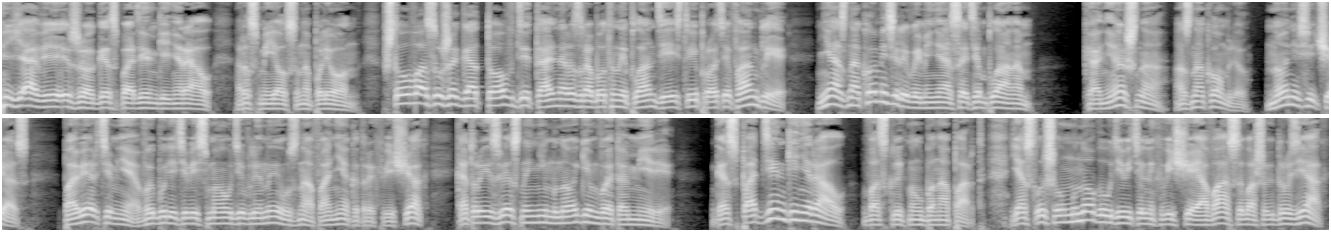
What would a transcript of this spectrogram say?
«Я вижу, господин генерал», — рассмеялся Наполеон, «что у вас уже готов детально разработанный план действий против Англии. Не ознакомите ли вы меня с этим планом?» «Конечно, ознакомлю, но не сейчас. Поверьте мне, вы будете весьма удивлены, узнав о некоторых вещах, которые известны немногим в этом мире». «Господин генерал!» — воскликнул Бонапарт. «Я слышал много удивительных вещей о вас и ваших друзьях.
